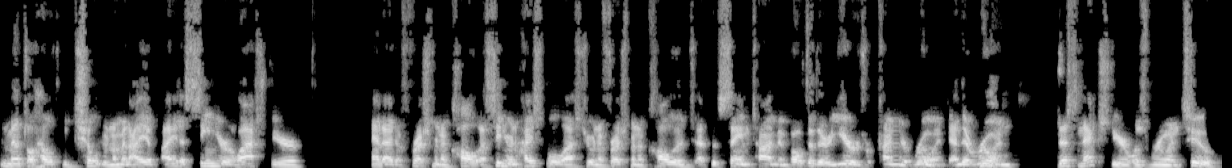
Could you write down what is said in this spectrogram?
mental health with children. I mean, I, have, I had a senior last year and I had a freshman in college, a senior in high school last year and a freshman in college at the same time. And both of their years were kind of ruined and they're ruined. This next year was ruined too,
